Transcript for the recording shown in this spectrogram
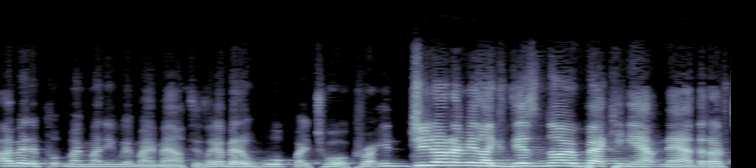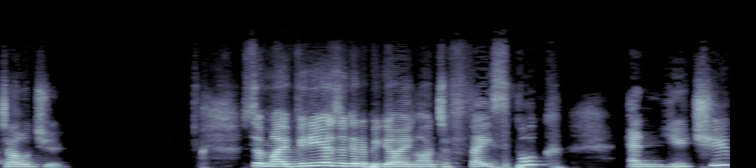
I better put my money where my mouth is. Like I better walk my talk, right? Do you know what I mean? Like there's no backing out now that I've told you. So my videos are going to be going on to Facebook and YouTube.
